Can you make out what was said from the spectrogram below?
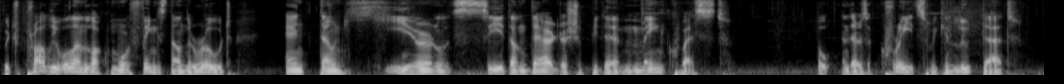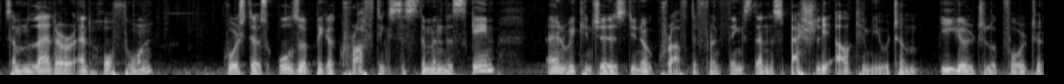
which probably will unlock more things down the road. And down here, let's see, down there, there should be the main quest. Oh, and there's a crate, so we can loot that. Some leather and hawthorn. Of course, there's also a bigger crafting system in this game. And we can just, you know, craft different things then, especially alchemy, which I'm eager to look forward to.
